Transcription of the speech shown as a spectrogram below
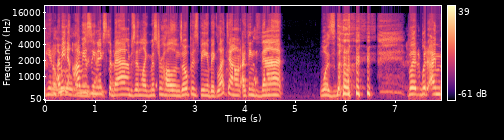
you know. I mean, obviously next to Babs and like Mr. Holland's Opus being a big letdown, I think that was the but but I'm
